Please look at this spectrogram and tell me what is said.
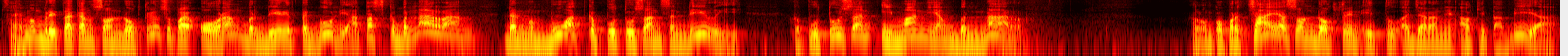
Saya memberitakan sound doktrin supaya orang berdiri teguh di atas kebenaran dan membuat keputusan sendiri, keputusan iman yang benar. Kalau engkau percaya sound doktrin itu ajaran yang alkitabiah,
